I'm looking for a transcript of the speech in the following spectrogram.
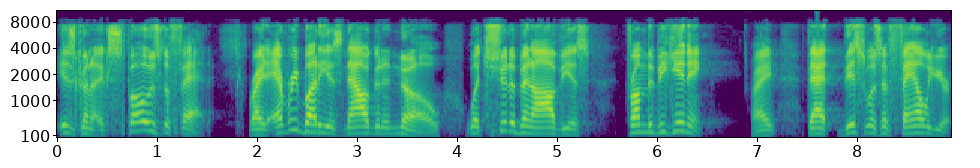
is going to expose the Fed, right? Everybody is now going to know what should have been obvious from the beginning right? That this was a failure,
